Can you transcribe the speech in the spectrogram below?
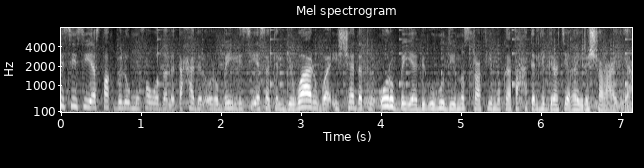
السيسي يستقبل مفوض الاتحاد الأوروبي لسياسة الجوار وإشادة أوروبية بجهود مصر في مكافحة الهجرة غير الشرعية.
